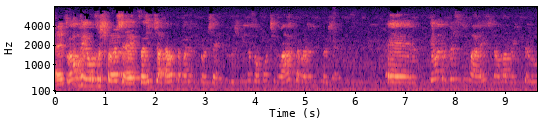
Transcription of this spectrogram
É, vão ver outros projetos. A gente já estava trabalhando em projetos. Os meninos vão continuar trabalhando em projetos. É, eu agradeço demais, novamente, pelo.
